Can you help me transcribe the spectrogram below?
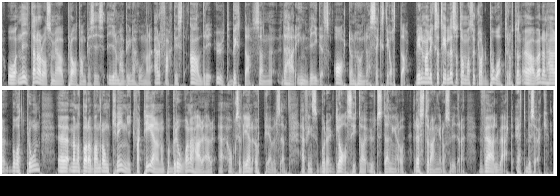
Och nitarna då som jag pratade om precis i de här byggnationerna är faktiskt aldrig utbytta sedan det här invigdes 1868. Vill man lyxa till det så tar man såklart båtrutten över den här båtbron eh, men att bara vandra omkring i kvarteren och på broarna här är också det en upplevelse. Här finns både glashytta, utställningar och restauranger och så vidare. Väl värt ett besök.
